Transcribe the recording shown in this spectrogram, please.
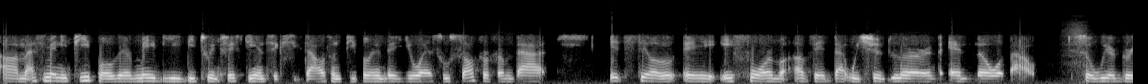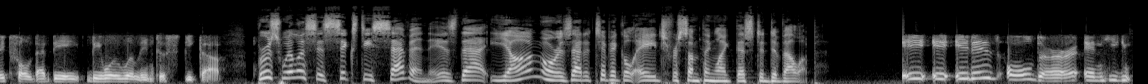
um, as many people, there may be between 50 and 60,000 people in the U.S. who suffer from that. It's still a, a form of it that we should learn and know about. So we're grateful that they, they were willing to speak up. Bruce Willis is 67. Is that young or is that a typical age for something like this to develop? It, it, it is older, and he.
